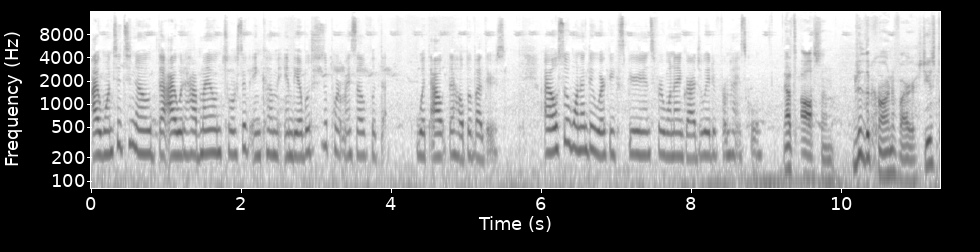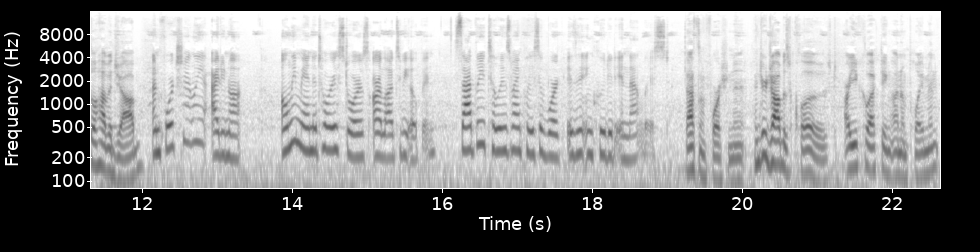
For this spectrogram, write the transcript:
I wanted to know that I would have my own source of income and be able to support myself with the, without the help of others. I also wanted the work experience for when I graduated from high school. That's awesome. Due to the coronavirus, do you still have a job? Unfortunately, I do not. Only mandatory stores are allowed to be open. Sadly, Tilly's My Place of Work isn't included in that list. That's unfortunate. And your job is closed. Are you collecting unemployment?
